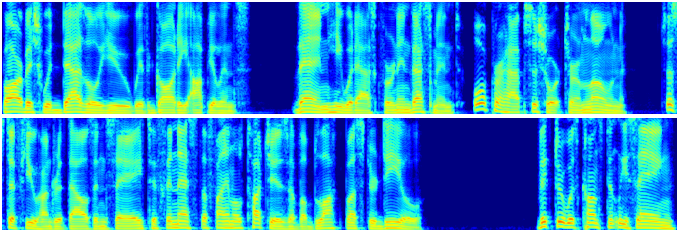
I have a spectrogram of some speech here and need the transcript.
Barbish would dazzle you with gaudy opulence. Then he would ask for an investment, or perhaps a short term loan, just a few hundred thousand, say, to finesse the final touches of a blockbuster deal. Victor was constantly saying,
